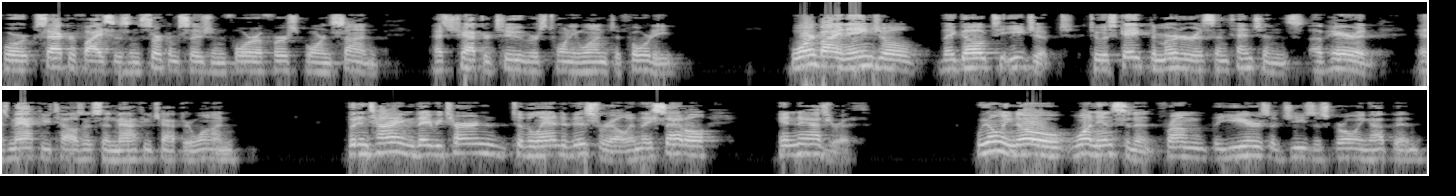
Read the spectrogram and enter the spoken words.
for sacrifices and circumcision for a firstborn son. That's chapter 2 verse 21 to 40. Warned by an angel, they go to Egypt to escape the murderous intentions of Herod, as Matthew tells us in Matthew chapter 1. But in time, they return to the land of Israel and they settle in Nazareth. We only know one incident from the years of Jesus growing up in,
